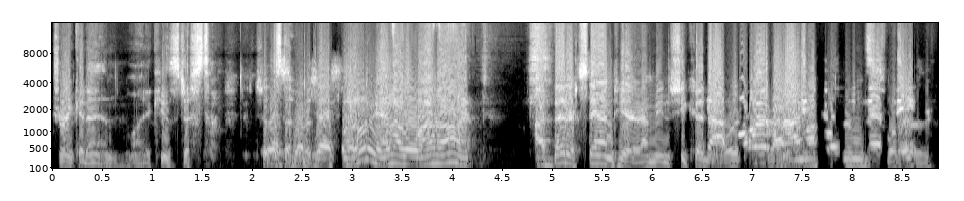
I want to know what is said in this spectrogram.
drinking in. Like he's just just. That's what Jeff said. Oh yeah, why not? I better stand here. I mean, she could Got more of an ride eyeball moccasins, in that whatever.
